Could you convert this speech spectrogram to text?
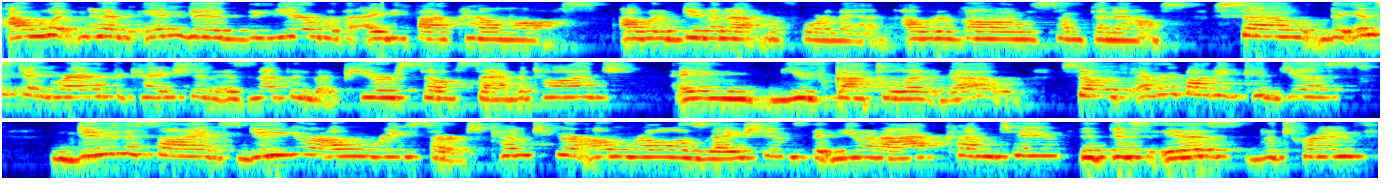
I wouldn't have ended the year with an 85 pound loss. I would have given up before then. I would have gone on to something else. So, the instant gratification is nothing but pure self sabotage, and you've got to let it go. So, if everybody could just do the science, do your own research, come to your own realizations that you and I have come to that this is the truth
